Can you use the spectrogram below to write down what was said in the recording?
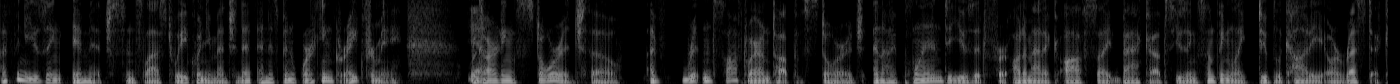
I've been using Immich since last week when you mentioned it, and it's been working great for me. Yeah. Regarding Storj, though, I've written software on top of Storj, and I plan to use it for automatic offsite backups using something like Duplicati or Restic.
